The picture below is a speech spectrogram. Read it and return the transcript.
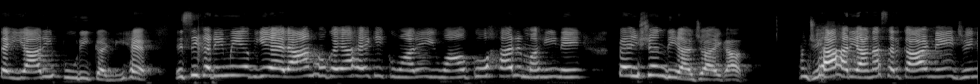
तैयारी पूरी कर ली है। इसी कड़ी में अब ये ऐलान हो गया है कि कुंवारे युवाओं को हर महीने पेंशन दिया जाएगा। जी हाँ हरियाणा सरकार ने जिन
